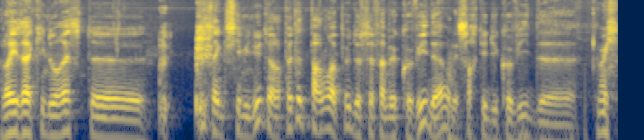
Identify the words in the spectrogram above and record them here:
Alors Isaac, il nous reste 5-6 minutes. Alors peut-être parlons un peu de ce fameux Covid. hein. On est sorti du Covid euh, Oui.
